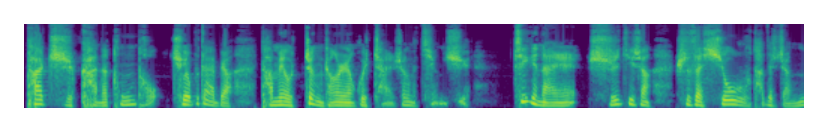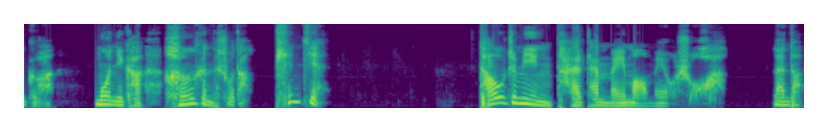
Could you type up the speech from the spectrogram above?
他只看得通透，却不代表他没有正常人会产生的情绪。这个男人实际上是在羞辱他的人格。莫妮卡狠狠的说道：“偏见。”陶之命抬了抬眉毛，没有说话。难道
